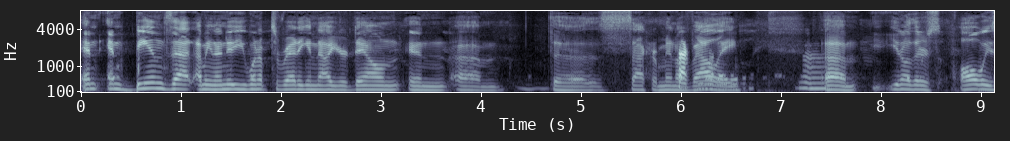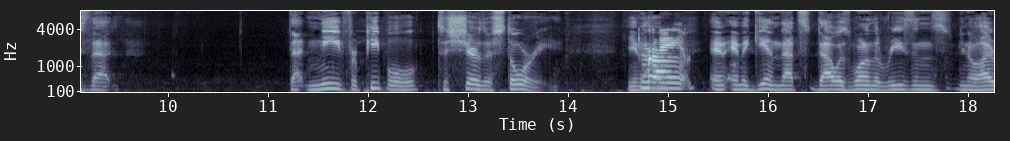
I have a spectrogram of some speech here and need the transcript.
and and being that, I mean, I knew you went up to Redding, and now you're down in um, the Sacramento, Sacramento. Valley. Um, you know, there's always that that need for people to share their story. You know, Right. and and again, that's that was one of the reasons. You know, I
